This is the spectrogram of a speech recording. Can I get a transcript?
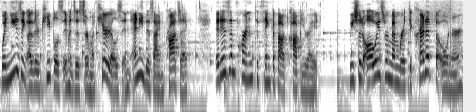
When using other people's images or materials in any design project, it is important to think about copyright. We should always remember to credit the owner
